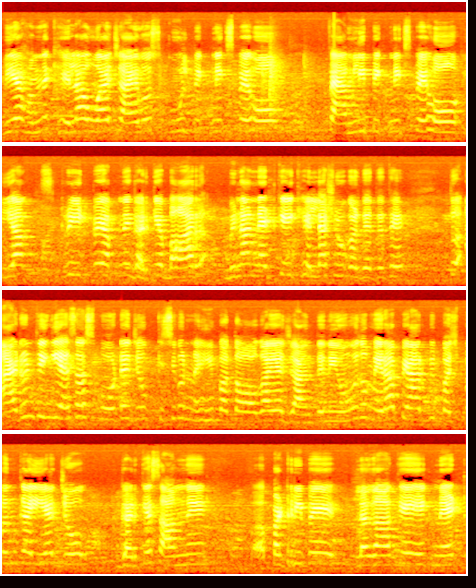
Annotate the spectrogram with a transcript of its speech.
we हमने खेला हुआ है, चाहे वो स्कूल पिकनिक्स पे हो फैमिली पिकनिक्स पे हो, या स्ट्रीट पे अपने घर के बाहर बिना नेट के ही खेलना शुरू कर देते थे। तो आई डोंट थिंक ये ऐसा स्पोर्ट है जो किसी को नहीं पता होगा या जानते नहीं होंगे। तो मेरा प्यार भी बचपन का ही है, जो घर के सामने पटरी पे लगा के एक नेट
